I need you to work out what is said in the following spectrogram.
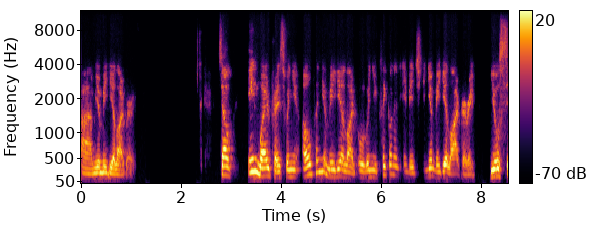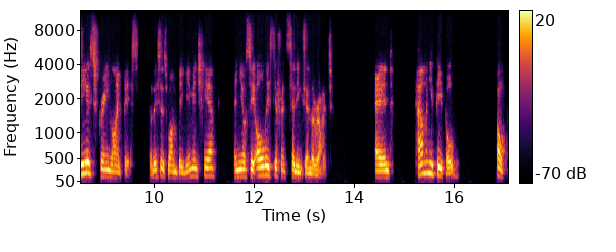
um, your media library? So in WordPress, when you open your media library, or when you click on an image in your media library, you'll see a screen like this. So this is one big image here, and you'll see all these different settings in the right. And how many people, oh,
